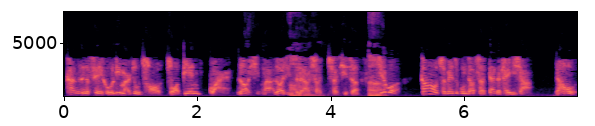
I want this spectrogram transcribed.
看着这个车以后，立马就朝左边拐绕行了，绕行这辆小小汽车。嗯，结果刚好左边是公交车，带着他一下，然后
